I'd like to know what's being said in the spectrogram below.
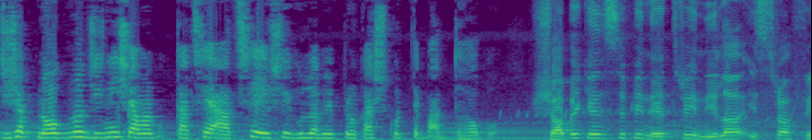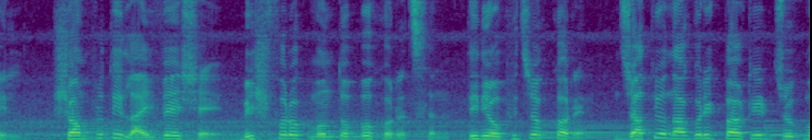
যেসব নগ্ন জিনিস আমার কাছে আছে, সেগুলো আমি প্রকাশ করতে বাধ্য হব। সাবেক এনসিপি নেত্রী নীলা ইসরাফিল সম্প্রতি লাইভে এসে বিস্ফোরক মন্তব্য করেছেন। তিনি অভিযোগ করেন জাতীয় নাগরিক পার্টির যুগ্ম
